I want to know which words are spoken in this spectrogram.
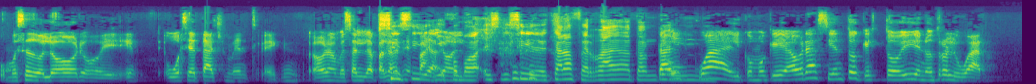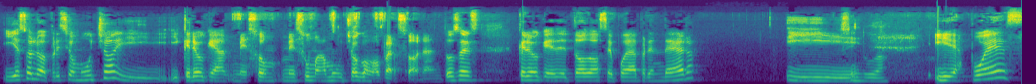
como ese dolor o eh, o ese attachment, eh, ahora me sale la palabra sí, en sí, español. Como, es, sí, de estar aferrada tanto. Tal cual, como que ahora siento que estoy en otro lugar. Y eso lo aprecio mucho y, creo que me, me suma mucho como persona. Entonces, creo que de todo se puede aprender. Y, Sin duda. Y después,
